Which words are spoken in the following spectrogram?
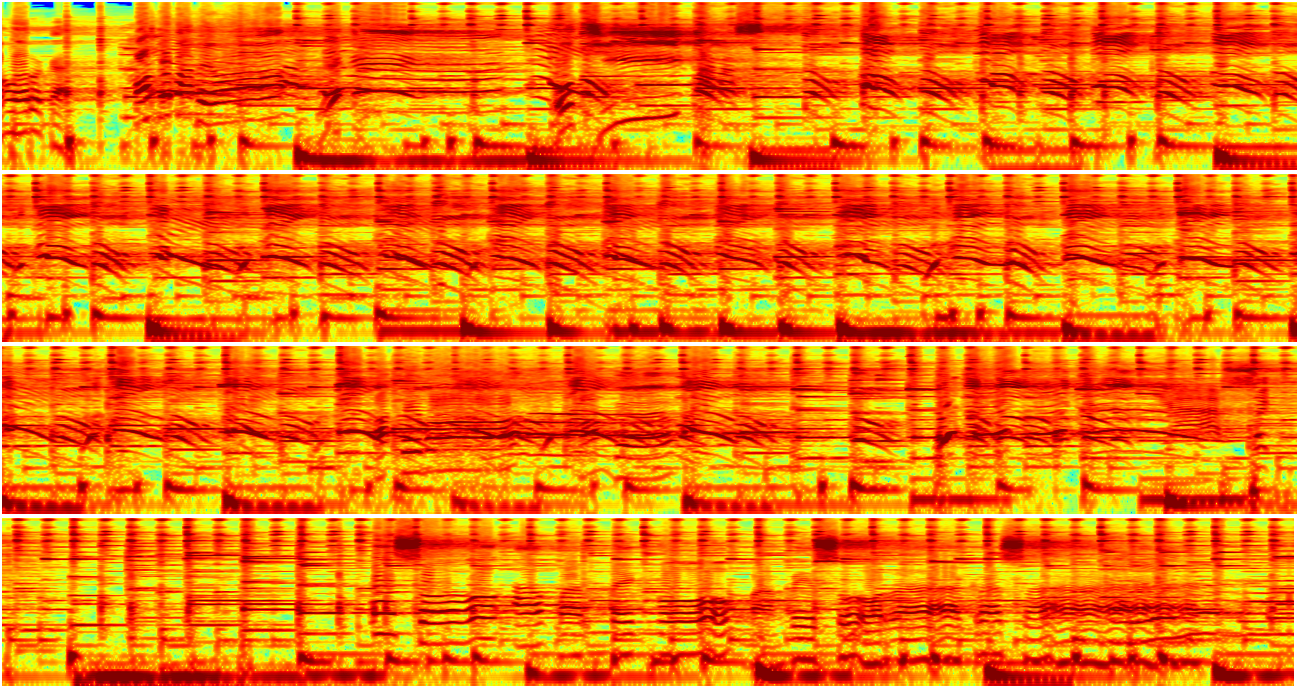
Wong Oke Kak. Monggo Pak Dewa. oke, laras. so apa teko mames ora krasa.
